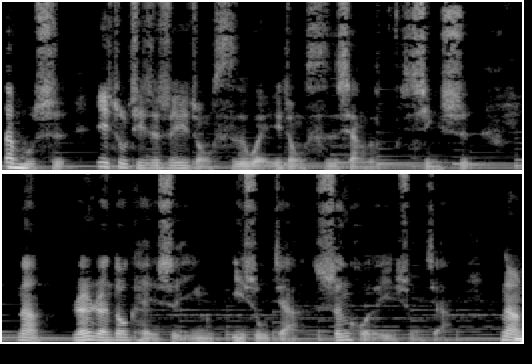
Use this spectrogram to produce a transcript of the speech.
但不是。艺术其实是一种思维、一种思想的形式。那人人都可以是艺艺术家，生活的艺术家。那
